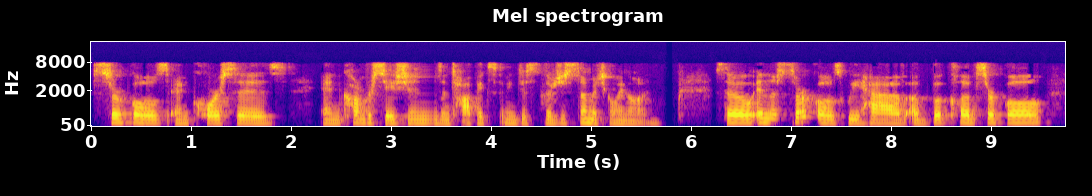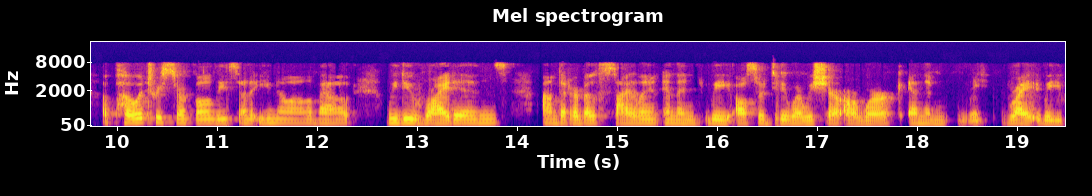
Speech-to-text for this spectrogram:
circles and courses and conversations and topics. I mean, just there's just so much going on. So in the circles, we have a book club circle, a poetry circle, Lisa, that you know all about. We do write-ins. Um, that are both silent. And then we also do where we share our work and then we write, we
